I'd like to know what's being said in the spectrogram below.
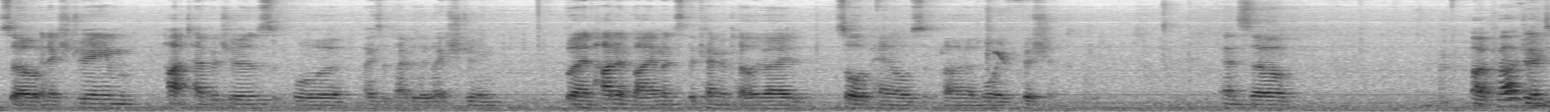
So in extreme hot temperatures, or I guess it's not really like extreme, but in hot environments, the cadmium telluride solar panels are more efficient. And so our project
